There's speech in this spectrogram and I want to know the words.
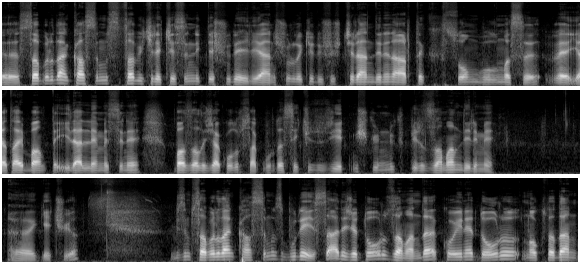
e, sabırdan kastımız tabii ki de kesinlikle şu değil. Yani şuradaki düşüş trendinin artık son bulması ve yatay bantta ilerlemesini baz alacak olursak burada 870 günlük bir zaman dilimi e, geçiyor. Bizim sabırdan kastımız bu değil. Sadece doğru zamanda coin'e doğru noktadan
